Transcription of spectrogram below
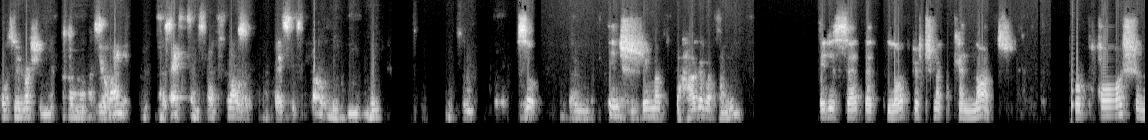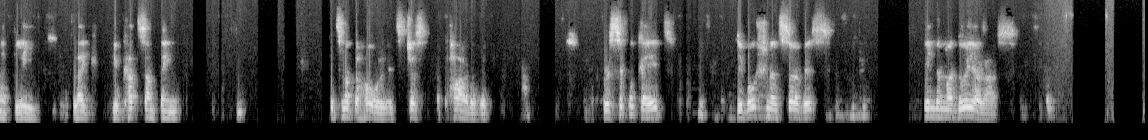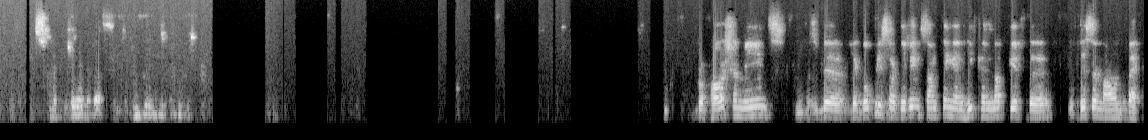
Also in Russian. Uh, essence of. So in Srimad Bhagavatam, it is said that Lord Krishna cannot proportionately, like you cut something, it's not the whole, it's just a part of it. Reciprocate devotional service in the Madhurya Ras. Proportion means the, the gopis are giving something and he cannot give the this amount back.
